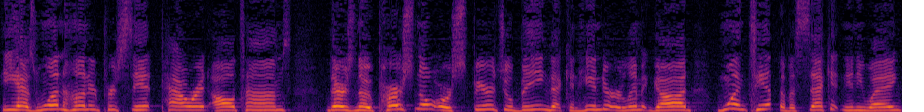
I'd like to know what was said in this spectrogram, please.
He has 100% power at all times. There's no personal or spiritual being that can hinder or limit God one tenth of a second in any way.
